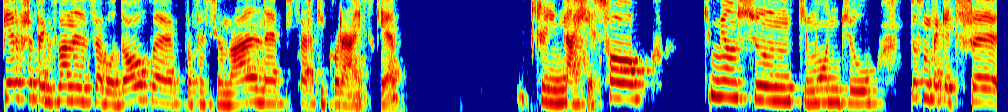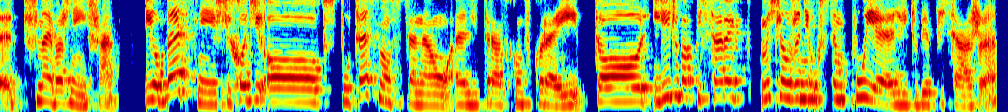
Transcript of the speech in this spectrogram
pierwsze tak zwane zawodowe, profesjonalne pisarki koreańskie, czyli Nahie Sok, Kim Yong-sun, Kim Won-ju. To są takie trzy, trzy najważniejsze. I obecnie, jeśli chodzi o współczesną scenę e, literacką w Korei, to liczba pisarek myślę, że nie ustępuje liczbie pisarzy.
